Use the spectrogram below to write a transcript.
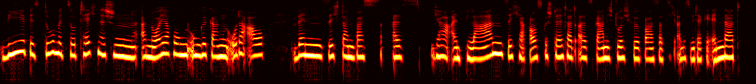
Wie bist du mit so technischen Erneuerungen umgegangen oder auch, wenn sich dann was als ja ein Plan sich herausgestellt hat als gar nicht durchführbar, es hat sich alles wieder geändert?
